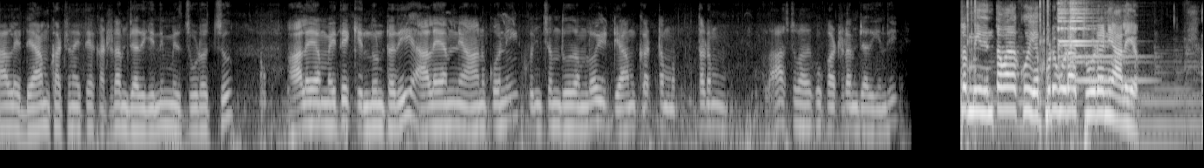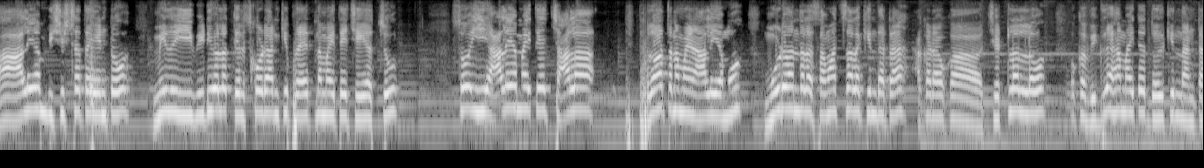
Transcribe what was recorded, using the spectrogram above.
ఆలయ డ్యామ్ కట్టడం అయితే కట్టడం జరిగింది. మీరు చూడొచ్చు. ఆలయం అయితే కింద ఉంటుంది. ఆలయాన్ని ఆనుకొని కొంచెం దూరంలో ఈ డ్యామ్ కట్ట మొత్తం లాస్ట్ వరకు కట్టడం జరిగింది. మీరు ఇంతవరకు ఎప్పుడు కూడా చూడని ఆలయం. ఆ ఆలయం విశిష్టత ఏంటో మీరు ఈ వీడియోలో తెలుసుకోవడానికి ప్రయత్నం అయితే చేయొచ్చు. సో ఈ ఆలయం అయితే చాలా పురాతనమైన ఆలయము. మూడు వందల సంవత్సరాల కిందట అక్కడ ఒక చెట్లల్లో ఒక విగ్రహం అయితే దొరికిందంట.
